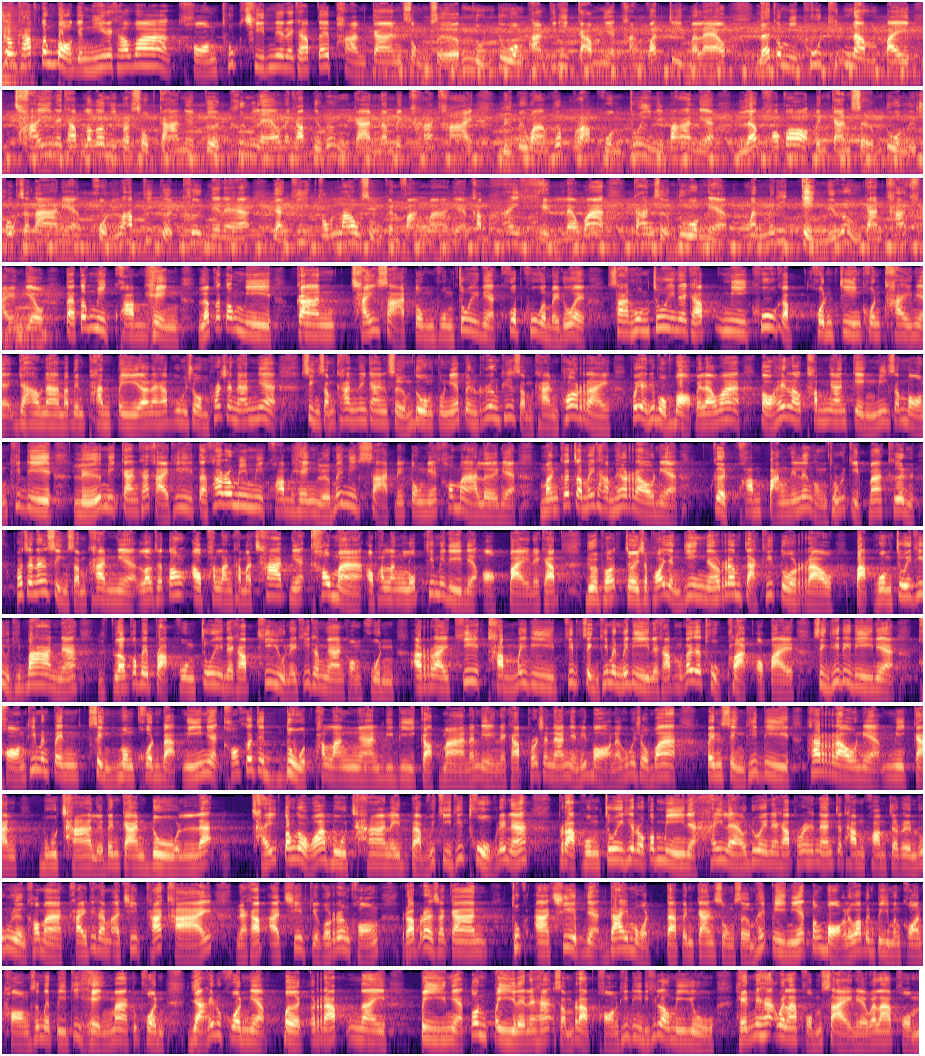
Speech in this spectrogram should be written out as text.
ผู้ชมครับต้องบอกอย่างนี้นะครับว่าของทุกชิ้นเนี่ยนะครับได้ผ่านการส่งเสริมหนุนดวงผ่านพิธีกรรมเนี่ยทางวัดจีนมาแล้ว และก็มีผู้ที่นำไปใช้นะครับแล้วก็มีประสบการณ์เนี่ยเกิดขึ้นแล้วนะครับในเรื่องของการนำไปค้าขาย หรือไปวางเพื่อปรับฮวงจุ้ยในบ้านเนี่ยแล้วเขาก็เป็นการเสริมดวงหรือโชคชะตาเนี่ยผลลัพธ์ที่เกิดขึ้นเนี่ยนะฮะอย่างที่เขาเล่าสู่กันฟังมาเนี่ยทำให้เห็นแล้วว่าการเสริมดวงเนี่ยมันไม่ได้เก่งในเรื่องของการค้าขายอย่างเดียว แต่ต้องมีความเฮงแล้วก็ต้องมีการใช้ศาสตร์ตรงฮวงจุ้ยเนี่ยควบคู่กันไปด้วยศาสตร์ฮวงจุ้ยเนะครับมีคู่กับคนจีนคนไทยเนี่ยยาวนานมาเป็นพันปีแล้วนะครับคุณผู้ชม เพราะฉะนั้นเนี่ยสิ่งสำคัญในการเสริมดวงตรงนี้เป็นเรื่องที่สำคัญเพราะอะไร เพราะอย่างที่ผมบอกไปแล้วว่า ต่อให้เราทำงานเก่งมีสมองที่ดี หรือมีการค้าขายที่ดี แต่ถ้าเรามีมีความเฮงหรือไม่มีศาสตร์ในตรงนี้เข้ามาเลยเนี่ยมันก็จะไม่ทำให้เราเนี่ย เกิดความปังในเรื่องของธุรกิจมากขึ้น เพราะฉะนั้นสิ่งสำคัญเนี่ยเราจะต้องเอาพลังธรรมชาติเนี้ยเข้ามาเอาพลังลบที่ไม่ดีเนี่ยออกไปนะครับโดยเฉพาะโดยเฉพาะอย่างยิ่งเนี่ยเริ่มจากที่ตัวเราปรับฮวงจุ้ยที่อยู่ที่บ้านนะแล้วก็ไปปรับฮวงจุ้ยนะครับที่อยู่ในที่ทำงานของคุณ อะไรที่ทำไม่ดีที่สิ่งที่มันไม่ดีนะครับมันก็จะถูกผลักออกไป สิ่งที่ดีๆเนี่ยของที่มันเป็นสิ่งมงคลแบบนี้เนี่ยเขาก็จะดูดพลังงานดีๆ กลับมานั่นเองนะครับเพราะฉะนั้นอย่างที่บอกนะคุณผู้ชมว่าเป็นสิ่งที่ดีถ้าเราเนี่ยมีการบูชาหรือเป็นการดูและใช้ต้องบอกว่าบูชาในแบบวิธีที่ถูกด้วยนะ ปรับฮวงจุ้ยที่เราก็มีเนี่ยให้แล้วด้วยนะครับ เพราะฉะนั้นจะทำความเจริญรุ่งเรืองเข้ามาใครที่ทำอาชีพค้าขายนะครับอาชีพเกี่ยวกับเรื่องของรับราชการทุกอาชีพเนี่ยได้หมด แต่เป็นการส่งเสริมให้ปีนี้ต้องบอกเลยว่าเป็นปีมังกรทอง ซึ่งเป็นปีที่เฮงมากทุกคน อยากให้ทุกคนเนี่ยเปิดรับใน ปีเนี่ยต้นปีเลยนะฮะสำหรับของที่ดีที่เรามีอยู่ เห็นไหมฮะเวลาผมใส่เนี่ยเวลาผม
